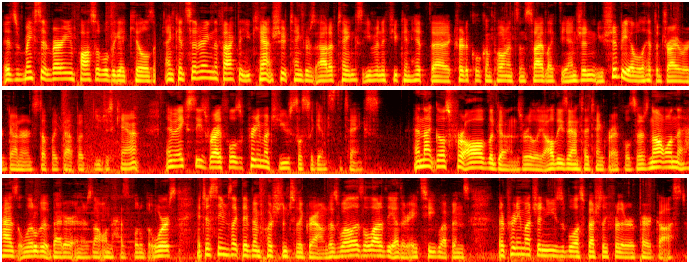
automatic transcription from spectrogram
It makes it very impossible to get kills, and considering the fact that you can't shoot tankers out of tanks, even if you can hit the critical components inside like the engine, you should be able to hit the driver gunner and stuff like that, but you just can't. It makes these rifles pretty much useless against the tanks. And that goes for all of the guns, really, all these anti-tank rifles. There's not one that has a little bit better, and there's not one that has a little bit worse. It just seems like they've been pushed into the ground, as well as a lot of the other AT weapons. They're pretty much unusable, especially for the repair cost.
